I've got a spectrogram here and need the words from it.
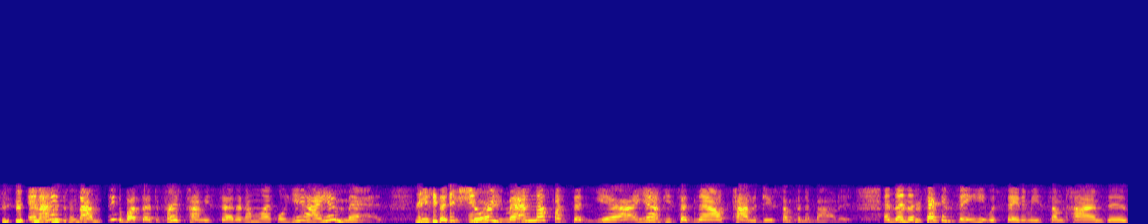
And I had to stop and think about that the first time he said it. I'm like, "Well, yeah, I am mad." He said, "You sure? You mad enough?" I said, "Yeah, I am." He said, "Now it's time to do something about it." And then the second thing he would say to me sometimes is,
